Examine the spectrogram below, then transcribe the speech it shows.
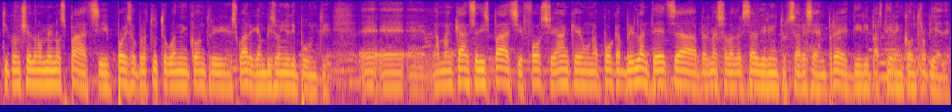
ti concedono meno spazi, poi soprattutto quando incontri squadre che hanno bisogno di punti. E, e, la mancanza di spazi e forse anche una poca brillantezza ha permesso all'avversario di rintuzzare sempre e di ripartire in contropiede.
